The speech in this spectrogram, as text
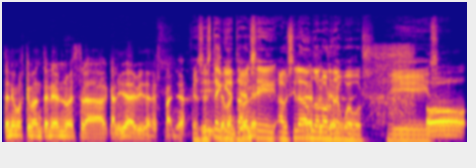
Tenemos que mantener nuestra calidad de vida en España. Que se esté quieta, a ver, si, a ver si le da un dolor de huevos. Y O,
